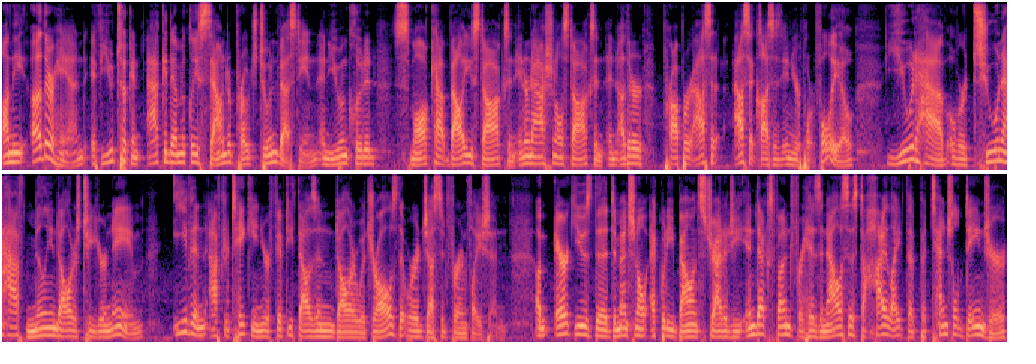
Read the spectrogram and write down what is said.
On the other hand, if you took an academically sound approach to investing and you included small cap value stocks and international stocks and, and other proper asset asset classes in your portfolio, you would have over two and a half million dollars to your name even after taking your $50,000 withdrawals that were adjusted for inflation. Um, Eric used the Dimensional Equity Balance Strategy Index Fund for his analysis to highlight the potential danger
